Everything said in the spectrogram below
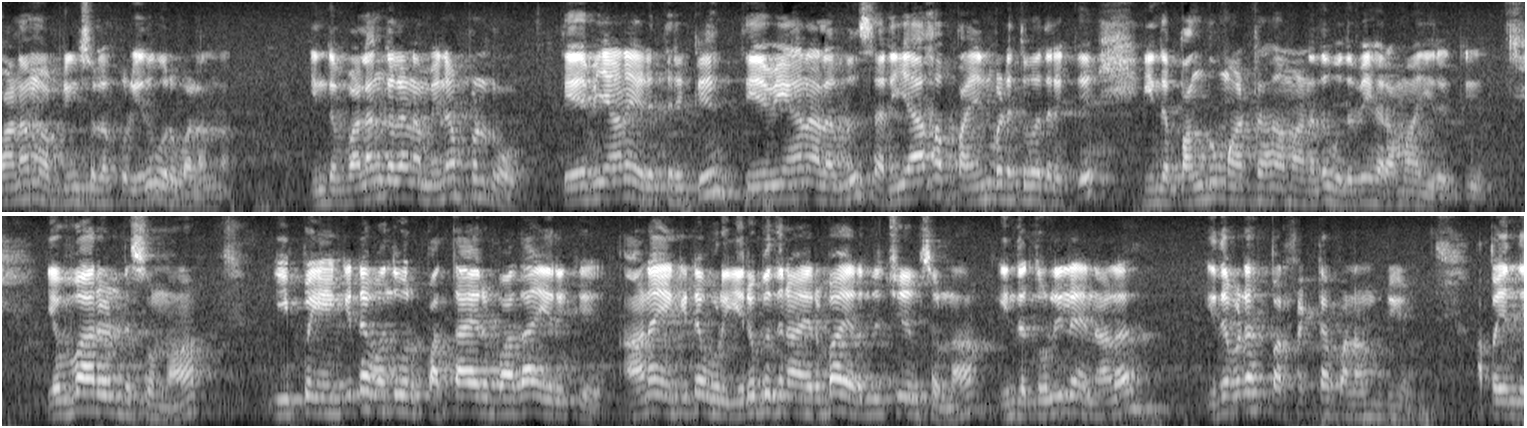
பணம் அப்படின்னு சொல்லக்கூடியது ஒரு வளம் தான் இந்த வளங்களை நம்ம என்ன பண்ணுறோம் தேவையான இடத்திற்கு தேவையான அளவு சரியாக பயன்படுத்துவதற்கு இந்த பங்கு மாற்றகமானது உதவிகரமாக இருக்குது எவ்வாறு என்று சொன்னால் இப்போ என்கிட்ட வந்து ஒரு 10000 ரூபாய் தான் இருக்குது ஆனால் என்கிட்ட ஒரு 20000 ரூபாய் இருந்துச்சுன்னு சொன்னால் இந்த தொழிலை என்னால் இதை விட பர்ஃபெக்டாக பண்ண முடியும். அப்போ இந்த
